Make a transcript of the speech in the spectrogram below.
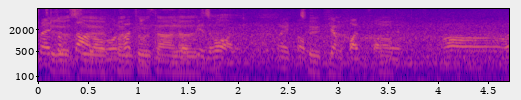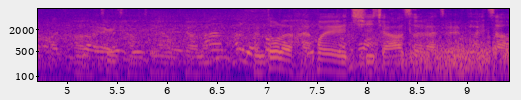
这就是关渡大乐最漂亮啊！啊，这场非常漂亮，很多人还会骑脚踏车来这边拍照，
